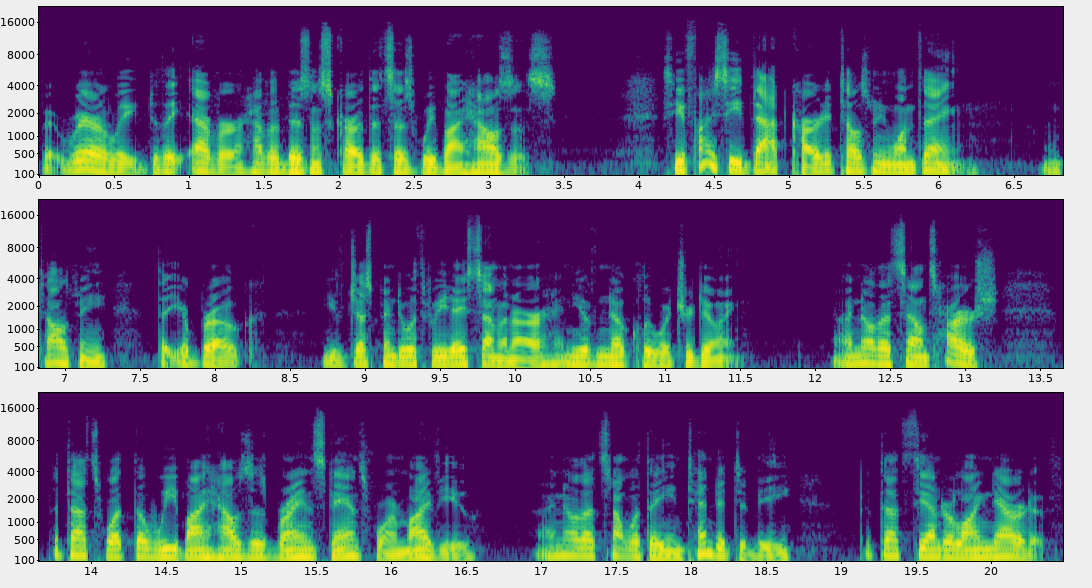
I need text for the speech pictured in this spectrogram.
but rarely do they ever have a business card that says, We buy houses. See, if I see that card, it tells me one thing it tells me that you're broke, you've just been to a three day seminar, and you have no clue what you're doing. Now, I know that sounds harsh, but that's what the We Buy Houses brand stands for, in my view. I know that's not what they intended to be, but that's the underlying narrative.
